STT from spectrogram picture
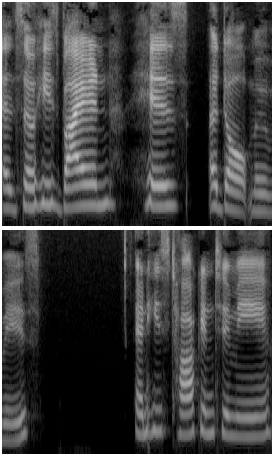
and so he's buying his adult movies and he's talking to me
